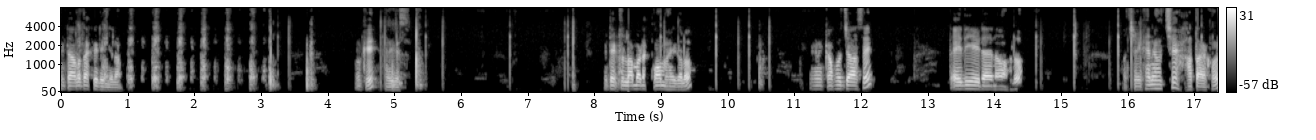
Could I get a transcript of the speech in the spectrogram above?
এটা আলাদা কেটে নিলাম। ওকে, হয়ে গেছে। এটা একটু লম্বাটা কম হয়ে গেল। এখানে কাপড় যা আছে, তাই দিয়ে এটা নেওয়া হলো। আচ্ছা এখানে হচ্ছে হাতা এখন।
